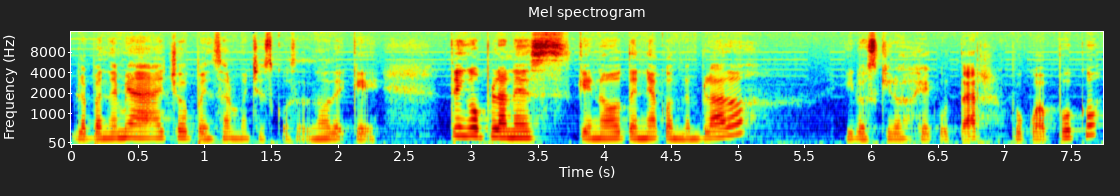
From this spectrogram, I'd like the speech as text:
la pandemia ha hecho pensar muchas cosas, ¿no? De que tengo planes que no tenía contemplado y los quiero ejecutar poco a poco.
